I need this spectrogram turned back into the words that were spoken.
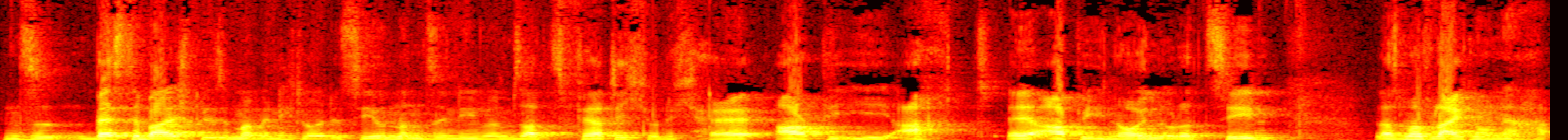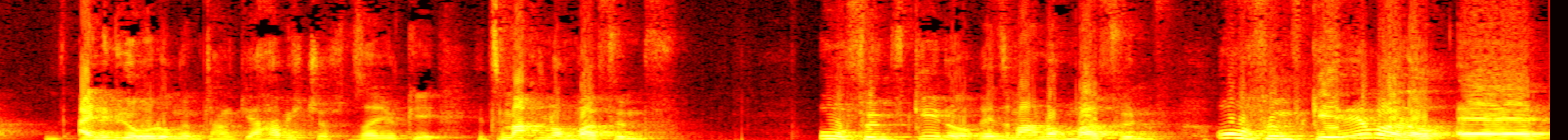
Das beste Beispiel ist immer, wenn ich Leute sehe und dann sind die mit dem Satz fertig und ich, hä, RPI 8, äh, RPI 9 oder 10, lass mal vielleicht noch eine, eine Wiederholung im Tank, ja, habe ich schon. Dann sage ich, okay, jetzt mach noch mal 5. Oh, 5 geht noch, jetzt mach noch mal 5. Oh, 5 geht immer noch. Äh,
